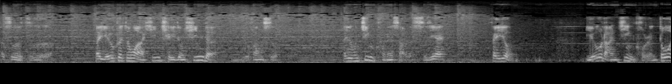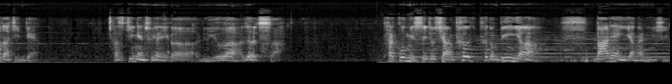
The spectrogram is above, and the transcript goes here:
它是指在游客中啊兴起一种新的旅游方式，它用尽可能少的时间、费用游览尽可能多的景点。它是今年出现一个旅游啊热词啊，它顾名思义就像特特种兵一样啊，拉链一样的旅行，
